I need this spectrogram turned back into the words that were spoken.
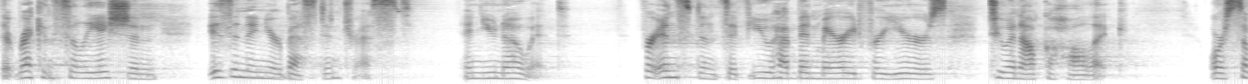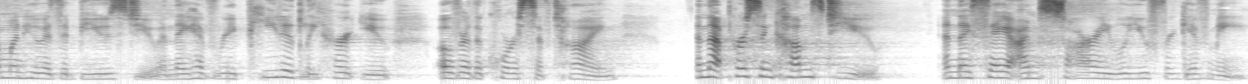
that reconciliation isn't in your best interest, and you know it. For instance, if you have been married for years to an alcoholic or someone who has abused you and they have repeatedly hurt you over the course of time, and that person comes to you and they say, I'm sorry, will you forgive me?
